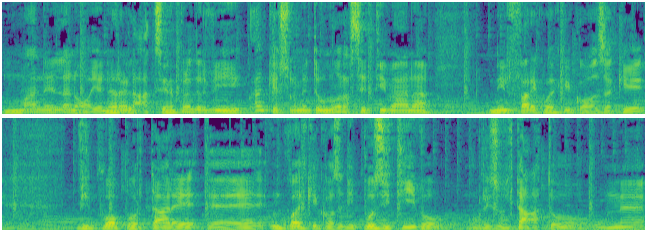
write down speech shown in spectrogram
ma nella noia, nel relax, nel prendervi anche solamente un'ora a settimana nel fare qualche cosa che vi può portare eh, un qualche cosa di positivo, un risultato, un,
